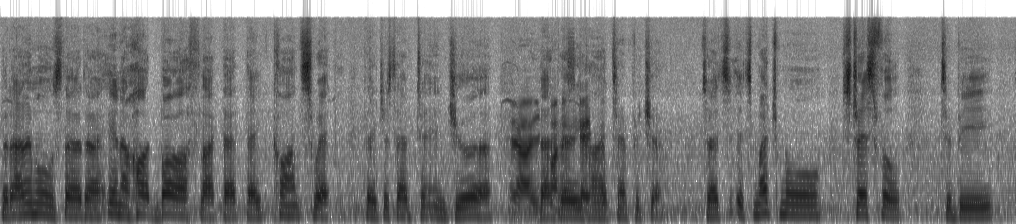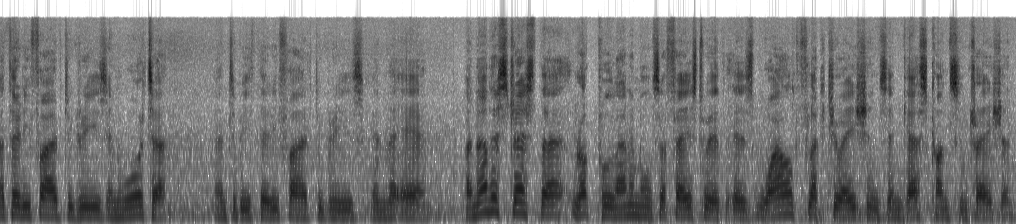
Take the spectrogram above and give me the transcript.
But animals that are in a hot bath like that, they can't sweat. They just have to endure yeah, that very high it. temperature. So it's, it's much more stressful to be at 35 degrees in water than to be 35 degrees in the air. Another stress that rock pool animals are faced with is wild fluctuations in gas concentration.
